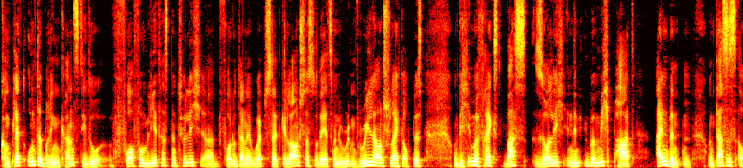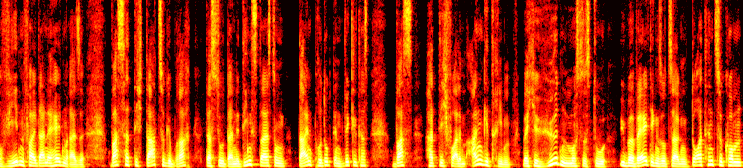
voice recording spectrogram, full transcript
komplett unterbringen kannst, die du vorformuliert hast natürlich, äh, bevor du deine Website gelauncht hast oder jetzt, wenn du im Relaunch vielleicht auch bist und dich immer fragst, was soll ich in den Über mich-Part einbinden. Und das ist auf jeden Fall deine Heldenreise. Was hat dich dazu gebracht, dass du deine Dienstleistung, dein Produkt entwickelt hast? Was hat dich vor allem angetrieben? Welche Hürden musstest du überwältigen, sozusagen dorthin zu kommen,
